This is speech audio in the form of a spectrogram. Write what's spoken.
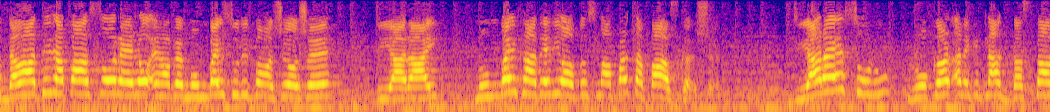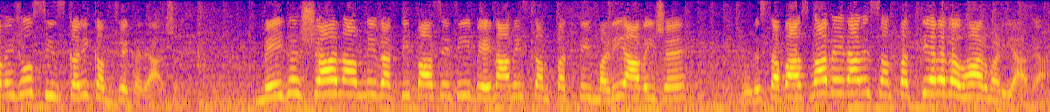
અમદાવાદથી તપાસનો રેલો એ હવે મુંબઈ સુધી પહોંચ્યો છે. ટીઆરઆઈ મુંબઈ ખાતેની ઓફિસમાં પણ તપાસ કરશે. ડીઆરઆઈએ સોનું, રોકડ અને કેટલાક દસ્તાવેજો સીઝ કરી કબજે કર્યા છે. મેઘ શાહ નામની વ્યક્તિ પાસેથી બેનામી સંપત્તિ મળી આવી છે. પોલીસ તપાસમાં બેનામી સંપત્તિ અને વ્યવહાર મળી આવ્યા.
